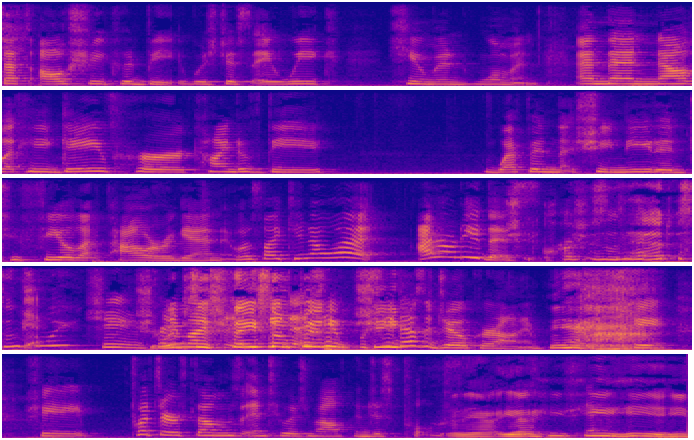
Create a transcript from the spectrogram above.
that's all she could be. It was just a weak human woman. And then now that he gave her kind of the weapon that she needed to feel that power again, it was like, you know what? I don't need this. She crushes his head essentially. She, She pretty rips much his face she, open. She, She- she does a joker on him. Yeah. She she puts her thumbs into his mouth and just pulls. Yeah, yeah, he he he he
